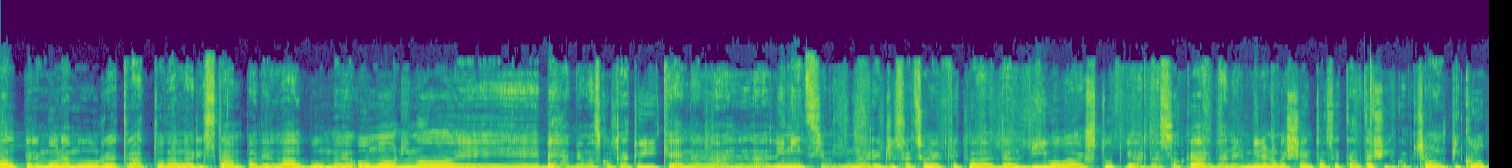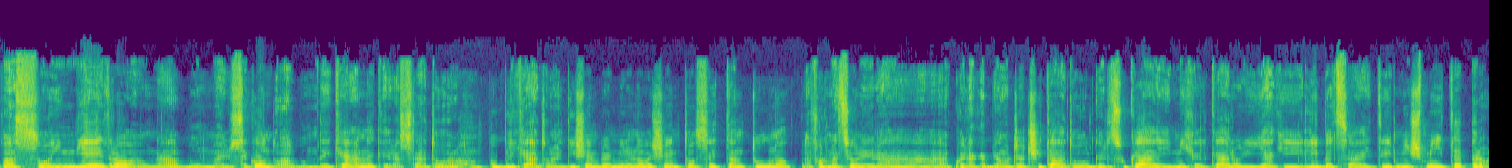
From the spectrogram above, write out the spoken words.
Mescal per Mon Amour tratto dalla ristampa dell'album omonimo e beh, abbiamo ascoltato i Ken all'inizio in una registrazione effettuata dal vivo a Stuttgart, a Stoccarda nel 1975. Facciamo un piccolo passo indietro a un album, il secondo album dei Can che era stato pubblicato nel dicembre del 1971. La formazione era quella che abbiamo già citato, Holger Tsukai, Michael Karol, Yaki Libezai, Tirmi Schmidt però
